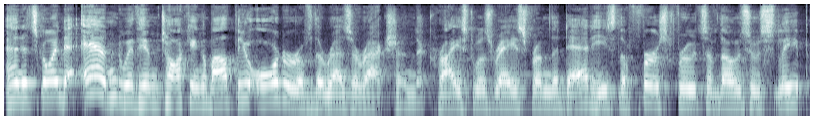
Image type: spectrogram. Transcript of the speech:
And it's going to end with him talking about the order of the resurrection that Christ was raised from the dead. He's the first fruits of those who sleep.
